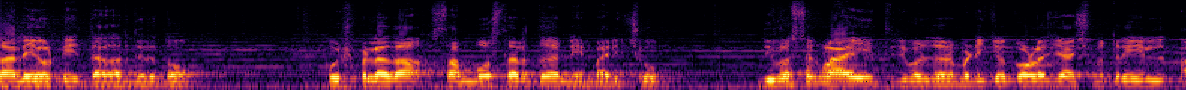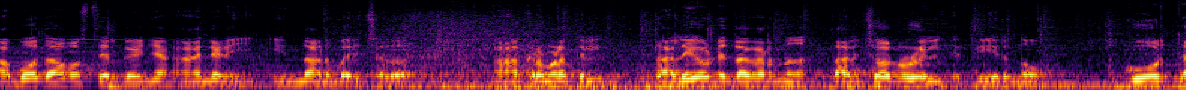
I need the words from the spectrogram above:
തലയോട്ടി തകർന്നിരുന്നു. പുഷ്പലത സംഭവ സ്ഥലത്ത് തന്നെ മരിച്ചു. ദിവസങ്ങളായി തിരുവനന്തപുരം മെഡിക്കൽ കോളേജ് ആശുപത്രിയിൽ അബോധാവസ്ഥയിൽ കഴിഞ്ഞ ആന്റണി ഇന്നാണ് മരിച്ചത്. ആക്രമണത്തിൽ തലയോട്ടി തകർന്ന് തലച്ചോറിനുള്ളിൽ എത്തിയിരുന്നു. കൂർത്ത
